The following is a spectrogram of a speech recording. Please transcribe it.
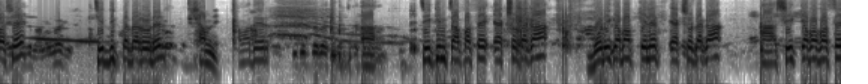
পাশে সিদ্দিকপাতা রোডের সামনে। আমাদের চিকেন চাপ আছে একশো টাকা বড়ি কাবাব প্লেট একশো টাকা শিখ কাবাব আছে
